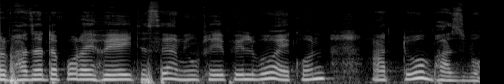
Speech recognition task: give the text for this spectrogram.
আমার ভাজাটা পড়াই হয়ে আইতেছে, আমি উঠে ফেলব, এখন আটটু ভাজবো।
